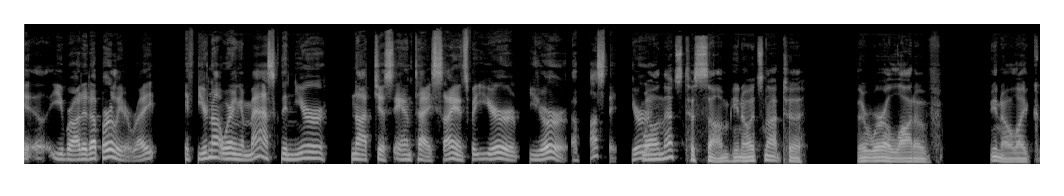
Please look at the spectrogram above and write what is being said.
Uh, you brought it up earlier, right? If you're not wearing a mask, then you're not just anti-science, but you're you're apostate. You're Well, and that's to some, you know, it's not to there were a lot of you know, like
